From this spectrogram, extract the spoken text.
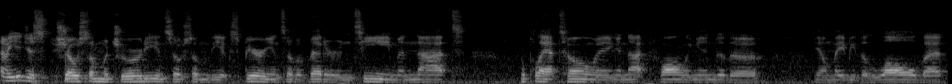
I mean, you just show some maturity and show some the experience of a veteran team, and not plateauing and not falling into the, you know, maybe the lull that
